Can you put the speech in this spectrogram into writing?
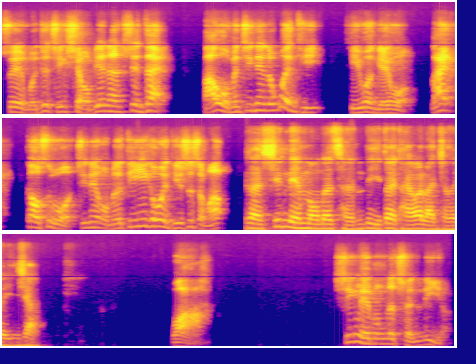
所以我就请小编呢，现在把我们今天的问题提问给我，来告诉我，今天我们的第一个问题是什么？这个新联盟的成立对台湾篮球的影响？哇，新联盟的成立啊，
